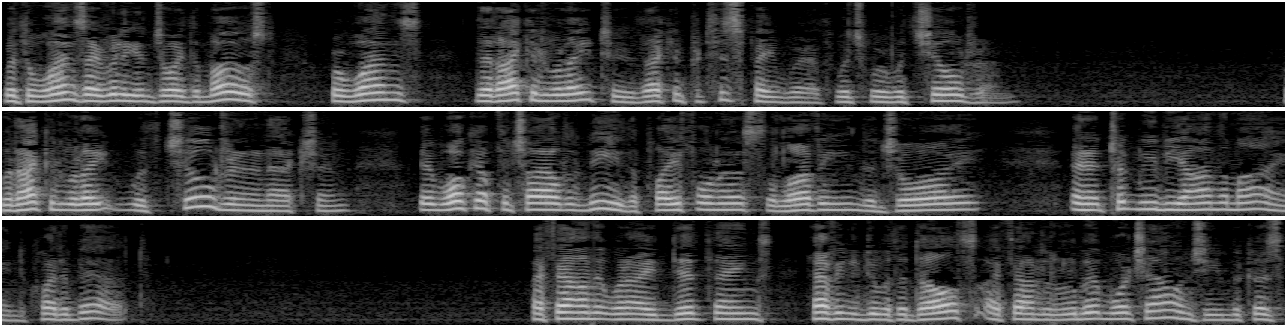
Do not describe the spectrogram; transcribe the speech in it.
But the ones I really enjoyed the most were ones that I could relate to, that I could participate with, which were with children. When I could relate with children in action, it woke up the child in me, the playfulness, the loving, the joy, and it took me beyond the mind quite a bit. I found that when I did things having to do with adults, I found it a little bit more challenging because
